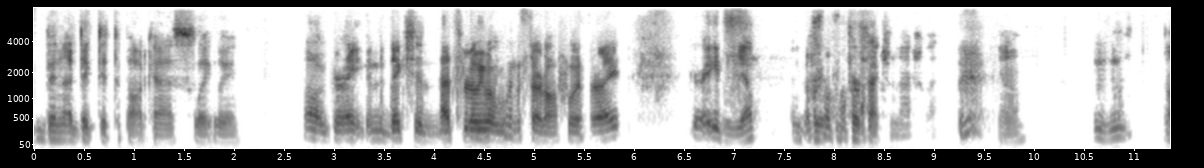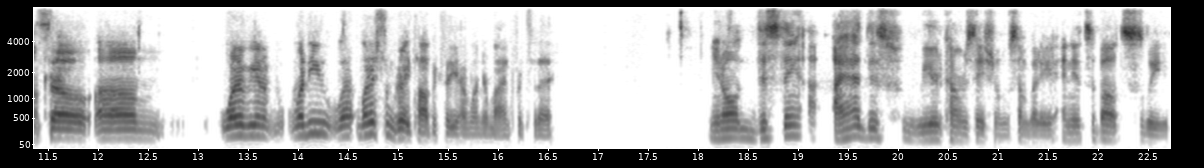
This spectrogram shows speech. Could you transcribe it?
been addicted to podcasts lately. Oh, great! An addiction. That's really what we want to start off with, right? Great. Yep, per- perfection actually. yeah know. hmm Okay. So, um, what are we gonna? What do you? What What are some great topics that you have on your mind for today? You know, this thing. I had this weird conversation with somebody, and it's about sleep.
